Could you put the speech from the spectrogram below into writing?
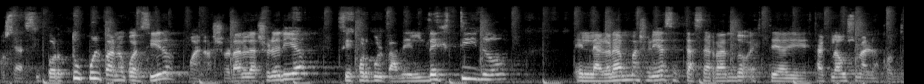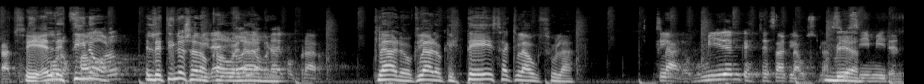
O sea, si por tu culpa no puedes ir, bueno, llorar a la llorería. Si es por culpa del destino, en la gran mayoría se está cerrando este, esta cláusula en los contratos. Sí, el Por destino, favor, el destino ya nos cagó el a la hora de comprar. Claro, claro, que esté esa cláusula. Claro, miren que esté esa cláusula. Bien, Sí, sí, miren.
